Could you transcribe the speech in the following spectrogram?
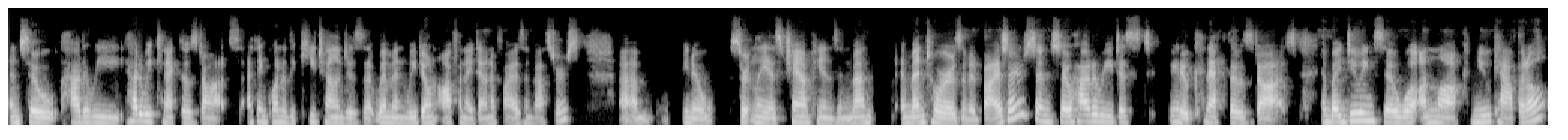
And so how do we how do we connect those dots? I think one of the key challenges that women we don't often identify as investors um, you know certainly as champions and men- and mentors and advisors. And so how do we just you know connect those dots? And by doing so we'll unlock new capital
